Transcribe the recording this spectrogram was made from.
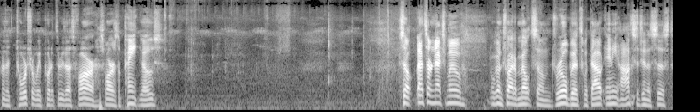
for the torture we put it through thus far, as far as the paint goes. So that's our next move. We're gonna try to melt some drill bits without any oxygen assist.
